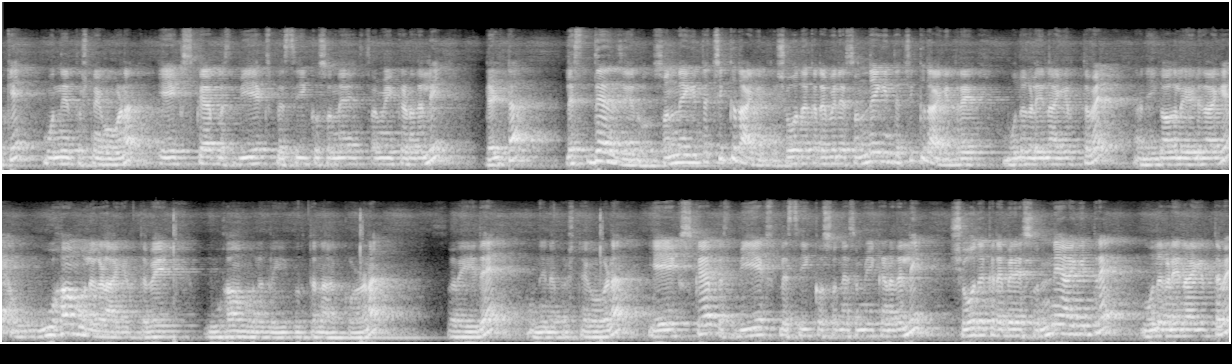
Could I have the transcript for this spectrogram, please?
ಓಕೆ? ಮುಂದಿನ ಪ್ರಶ್ನೆಗೆ ಹೋಗೋಣ. A x square plus b x plus equal ಸೊನ್ನೆ ಸಮೀಕರಣದಲ್ಲಿ ಡೆಲ್ಟಾ ಲೆಸ್ ದ್ಯಾನ್ ಝೀರೋ ಸೊನ್ನೆಗಿಂತ ಚಿಕ್ಕದಾಗಿದ್ದರೆ ಶೋಧಕದ ಬೆಲೆ ಸೊನ್ನೆಗಿಂತ ಚಿಕ್ಕದಾಗಿದ್ದರೆ ಮೂಲಗಳೇನಾಗಿರ್ತವೆ? ನಾನು ಈಗಾಗಲೇ ಹೇಳಿದ ಹಾಗೆ ಊಹಾ ಮೂಲಗಳಾಗಿರ್ತವೆ ಊಹಾ ಮೂಲಗಳಿಗೆ ಗುರುತನ್ನು ಹಾಕೊಳ್ಳೋಣ. ಸರಿ, ಇದೆ. ಮುಂದಿನ ಪ್ರಶ್ನೆಗೆ ಹೋಗೋಣ. A x square plus b x plus equal ಸೊನ್ನೆ ಸಮೀಕರಣದಲ್ಲಿ ಶೋಧಕರ ಬೆಲೆ ಸೊನ್ನೆ ಆಗಿದ್ದರೆ ಮೂಲಗಳೇನಾಗಿರ್ತವೆ?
